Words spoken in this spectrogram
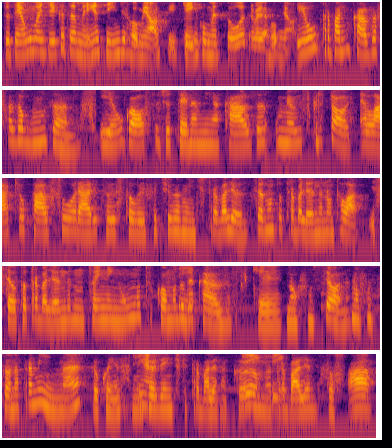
Tu tem alguma dica também, assim, de home office? Quem começou a trabalhar home office? Eu trabalho em casa faz alguns anos e eu gosto de ter na minha casa o meu escritório. É lá que eu passo o horário que eu estou efetivamente trabalhando. Se eu não tô trabalhando, eu não tô lá. E se eu tô trabalhando, eu não tô em nenhum outro cômodo Sim. da casa, porque não funciona. Não funciona para mim, né? Eu conheço Sim, muita é. gente que trabalha na cama, sim, sim. trabalha no sofá.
